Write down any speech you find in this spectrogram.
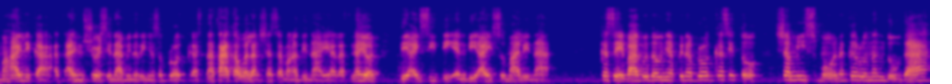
Maharlika, at I'm sure sinabi na rin niya sa broadcast, natatawa lang siya sa mga denial. At ngayon, DICT, NBI, sumali na. Kasi bago daw niya pinabroadcast ito, siya mismo nagkaroon ng duda.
